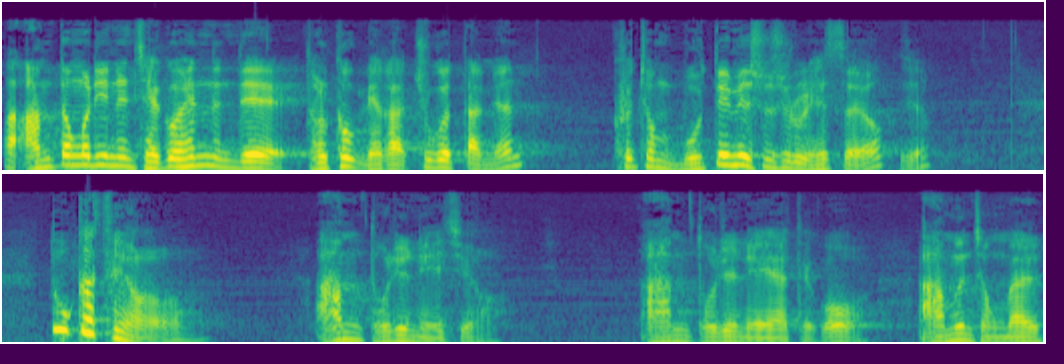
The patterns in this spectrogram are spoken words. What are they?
아, 암덩어리는 제거했는데 덜컥 내가 죽었다면 그좀뭐 때문에 수술을 했어요? 그죠? 똑같아요. 암 도려내죠. 암 도려내야 되고 암은 정말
